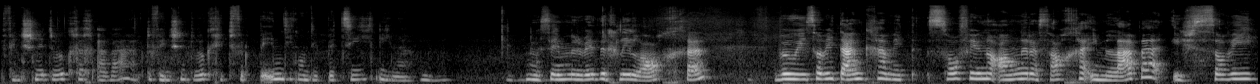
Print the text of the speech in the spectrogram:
findest nicht wirklich einen Weg. Du findest nicht wirklich die Verbindung und die Beziehung rein. Mhm. Ich muss immer wieder ein bisschen lachen weil ich so wie denke, mit so vielen anderen Sachen im Leben ist es so wie,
